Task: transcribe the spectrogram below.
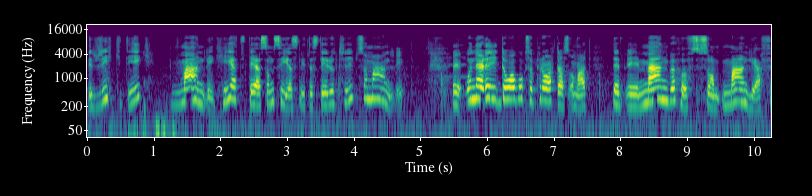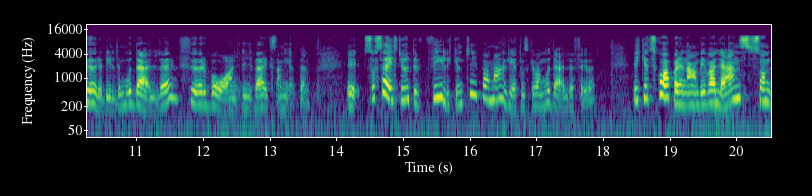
riktig manlighet, det som ses lite stereotypt som manligt. Eh, och när det idag också pratas om att det, eh, män behövs som manliga förebilder, modeller för barn i verksamheten, eh, så sägs det ju inte vilken typ av manlighet de ska vara modeller för. Vilket skapar en ambivalens som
